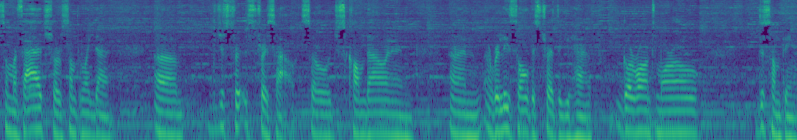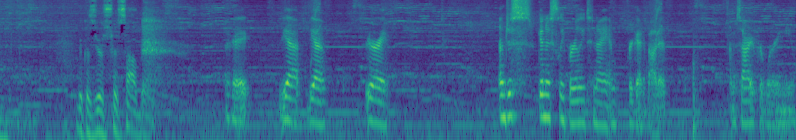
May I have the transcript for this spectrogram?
some massage or something like that. Um, you just stress out, so just calm down and, and and release all the stress that you have. Go around tomorrow, do something because you're stressed out. Okay. Yeah, yeah. You're right. I'm just gonna sleep early tonight and forget about it. I'm sorry for worrying you.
